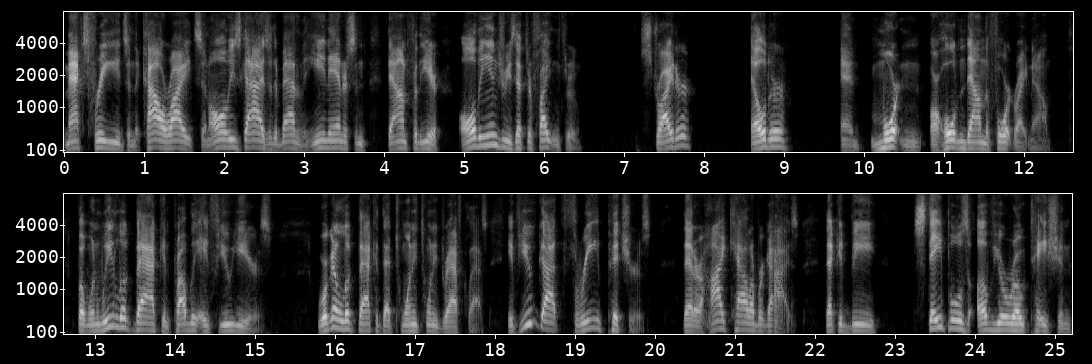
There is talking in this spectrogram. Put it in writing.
Max Frieds and the Kyle Wrights and all these guys that are battling, the Ian Anderson down for the year, all the injuries that they're fighting through. Strider, Elder, and Morton are holding down the fort right now. But when we look back in probably a few years, we're going to look back at that 2020 draft class. If you've got three pitchers that are high caliber guys that could be staples of your rotation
